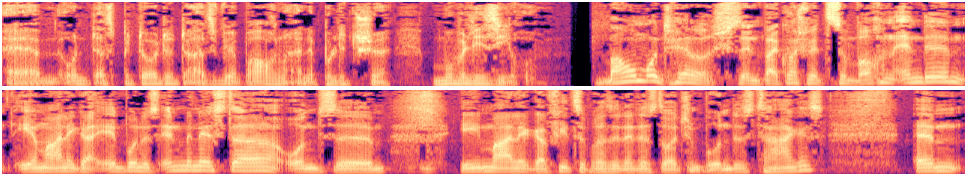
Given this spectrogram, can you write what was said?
Ähm, und das bedeutet also, wir brauchen eine politische Mobilisierung. Baum und Hirsch sind bei Koschwitz zum Wochenende, ehemaliger Bundesinnenminister und äh, ehemaliger Vizepräsident des Deutschen Bundestages. Ähm,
